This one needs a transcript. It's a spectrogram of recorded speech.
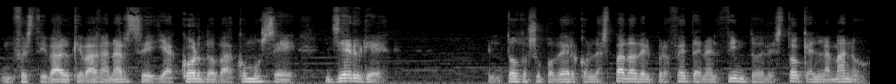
Un festival que va a ganarse y a Córdoba cómo se yergue en todo su poder con la espada del profeta en el cinto, el estoque en la mano.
